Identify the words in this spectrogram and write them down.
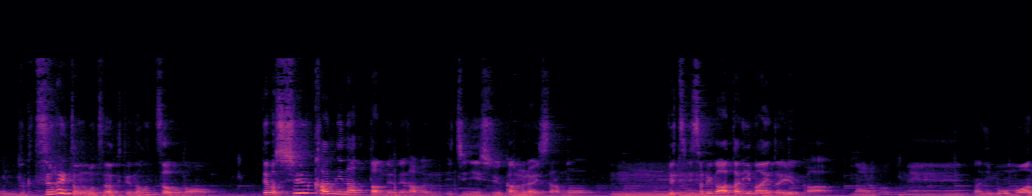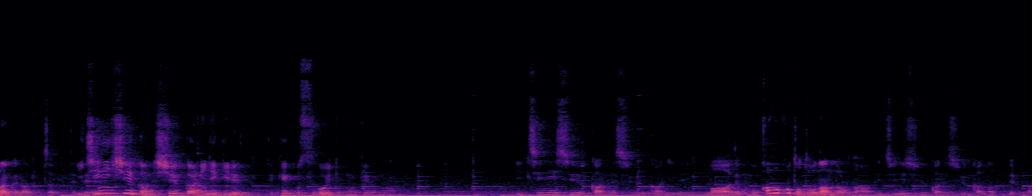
う、ん、辛いとも思ってなくてなんでだろでも習慣になったんだよね多分。12週間ぐらいしたらもう。ーん。う別にそれが当たり前というか。なるほどね。何も思わなくなっちゃってて。12週間で習慣にできるって結構すごいと思うけどな。12週間で習慣にでまあでも他のことどうなんだろうな。12週間で習慣になってるかな。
